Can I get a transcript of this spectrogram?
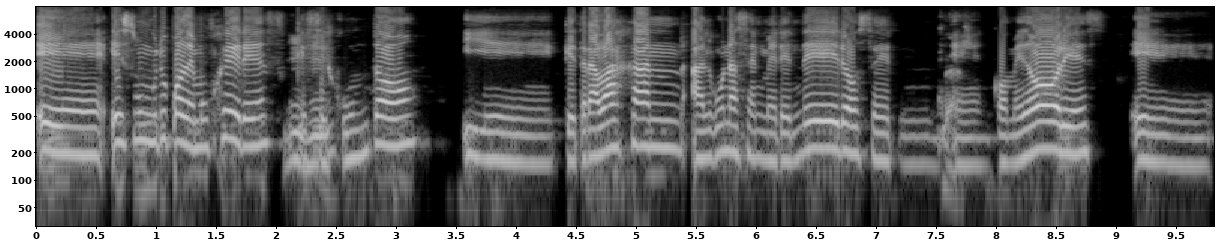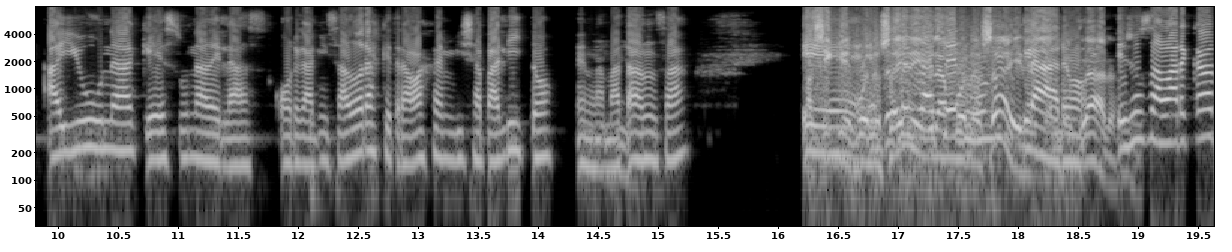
Eh, es un grupo de mujeres que se juntó y que trabajan algunas en merenderos, en, Claro. en comedores. Eh, hay una que es una de las organizadoras que trabaja en Villa Palito, en La. Matanza. Así que es Buenos entonces Aires y Gran Buenos un- Aires Claro, también, claro. ellos abarcan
